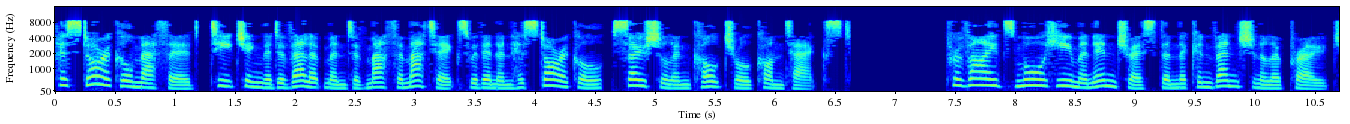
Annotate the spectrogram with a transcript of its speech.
Historical method, teaching the development of mathematics within an historical, social and cultural context. Provides more human interest than the conventional approach.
